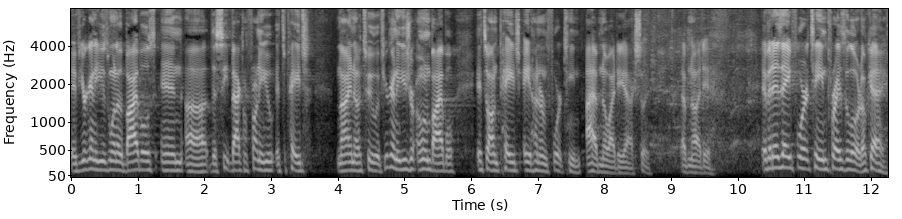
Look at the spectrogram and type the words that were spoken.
If you're going to use one of the Bibles in uh, the seat back in front of you, it's page 902. If you're going to use your own Bible, it's on page 814. I have no idea, actually. I have no idea. If it is 814, praise the Lord. Okay.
